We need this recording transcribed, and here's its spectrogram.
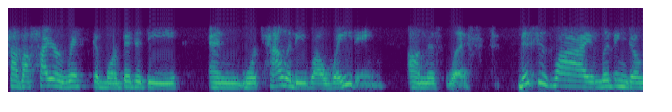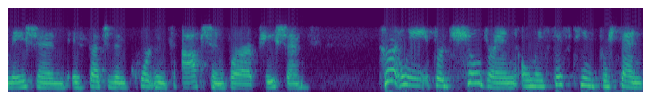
have a higher risk of morbidity and mortality while waiting on this list. This is why living donation is such an important option for our patients Currently, for children, only 15%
